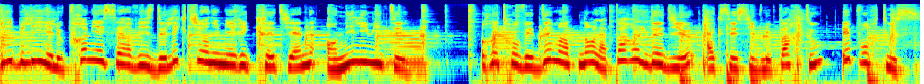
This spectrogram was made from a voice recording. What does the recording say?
Bibli est le premier service de lecture numérique chrétienne en illimité. Retrouvez dès maintenant la parole de Dieu, accessible partout et pour tous.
